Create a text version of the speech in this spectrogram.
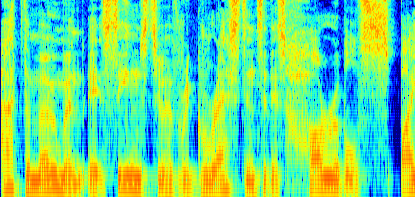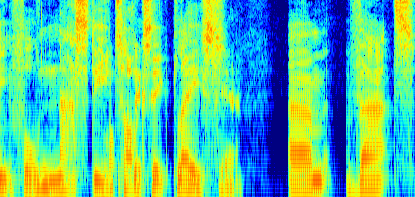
at the moment, it seems to have regressed into this horrible, spiteful, nasty, toxic, toxic place. Yeah. Um, that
